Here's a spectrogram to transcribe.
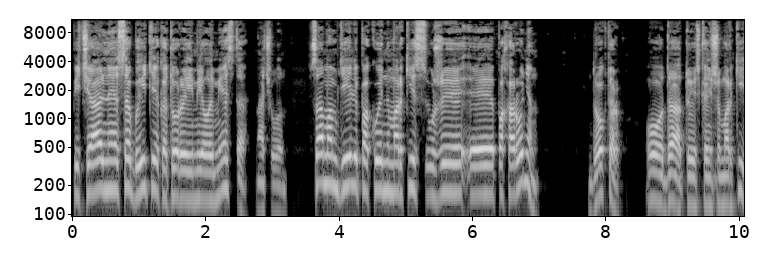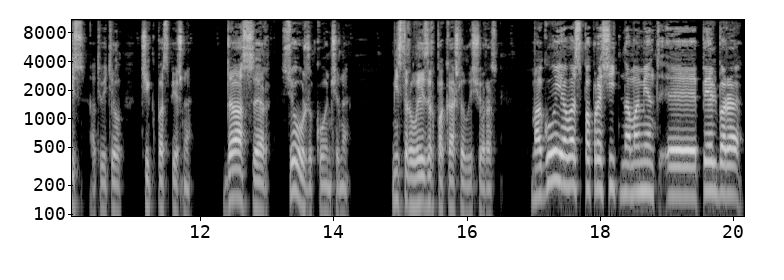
«Печальное событие, которое имело место», — начал он. «В самом деле покойный маркиз уже э, похоронен?» «Доктор?» «О, да, то есть, конечно, маркиз», — ответил Чик поспешно. «Да, сэр, все уже кончено. Мистер Лейзер покашлял еще раз. «Могу я вас попросить на момент э, Пельбора?»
